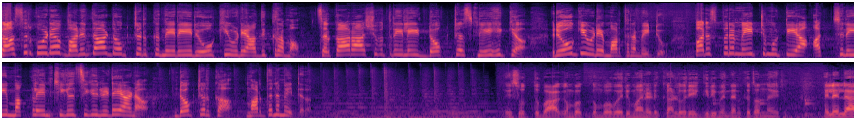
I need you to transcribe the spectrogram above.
കാസർഗോഡ് വനിതാ ഡോക്ടർക്ക് നേരെ രോഗിയുടെ അതിക്രമം. സർക്കാർ ആശുപത്രിയിലെ ഡോക്ടർ സ്നേഹയ്ക്ക് രോഗിയുടെ മർദ്ദനമേറ്റു. പരസ്പരം ഏറ്റുമുട്ടിയ അച്ഛനെയും മക്കളെയും ചികിത്സിക്കുന്നതിനിടെയാണ് ഡോക്ടർക്ക് മർദ്ദനമേറ്റത്. ഈ സ്വത്ത് ഭാഗം വെക്കുമ്പോൾ വരുമാനം എടുക്കാനുള്ള ഒരു എഗ്രിമെന്റ് എനിക്ക് തന്നായിരുന്നു. അതിലെല്ലാ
